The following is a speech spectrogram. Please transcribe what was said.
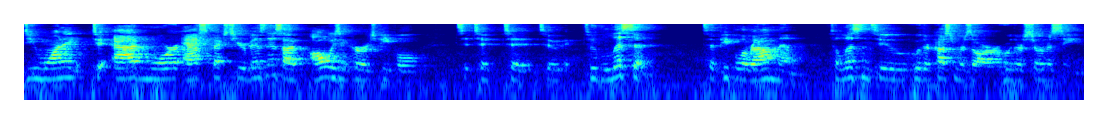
do you want it to add more aspects to your business? I've always encouraged people to, to, to, to, to listen to people around them, to listen to who their customers are or who they're servicing,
